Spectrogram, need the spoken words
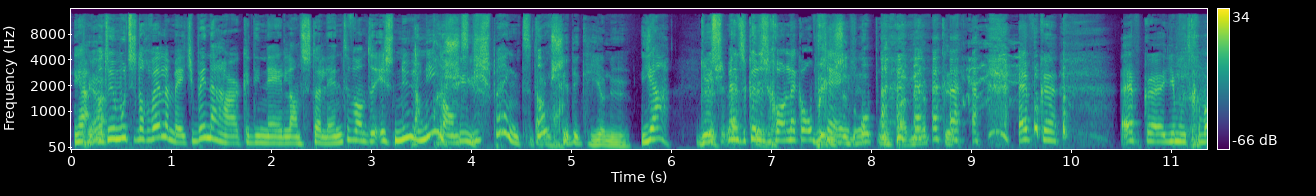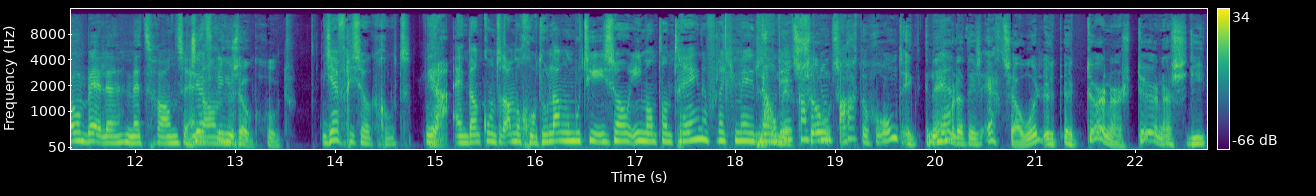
ja, want u moet ze nog wel een beetje binnenharken, die Nederlandse talenten. Want er is nu Nou, niemand precies. die springt, toch? Zit ik hier nu. Ja, dus, Dus mensen kunnen ze gewoon lekker Dit is opgeven. een oproep aan Epke. Epke, Epke, je moet gewoon bellen met Frans. En Jeffrey dan... is ook goed. Jeffrey is ook goed. Ja. Ja. en dan komt het allemaal goed. Hoe lang moet hij zo iemand dan trainen voordat je aan Nou, met zo'n achtergrond. Ik, nee, Ja? maar dat is echt zo hoor. De, de turners, turners die,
